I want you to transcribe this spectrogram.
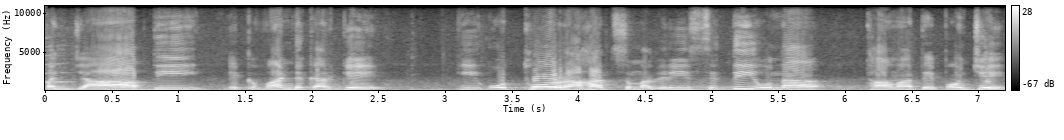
ਪੰਜਾਬ ਦੀ ਇੱਕ ਵੰਡ ਕਰਕੇ ਕਿ ਉੱਥੋਂ ਰਾਹਤ ਸਮਗਰੀ ਸਿੱਧੀ ਉਹਨਾਂ ਥਾਵਾਂ ਤੇ ਪਹੁੰਚੇ।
